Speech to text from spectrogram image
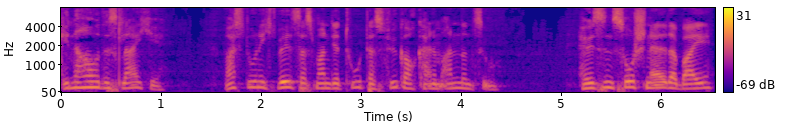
Genau das Gleiche. Was du nicht willst, dass man dir tut, das füge auch keinem anderen zu. Hey, wir sind so schnell dabei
